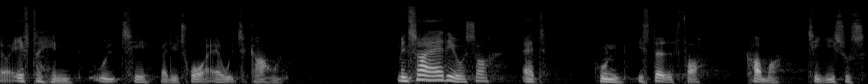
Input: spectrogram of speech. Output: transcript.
og efter hende ud til, hvad de tror er ud til graven. Men så er det jo så, at hun i stedet for kommer til Jesus.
